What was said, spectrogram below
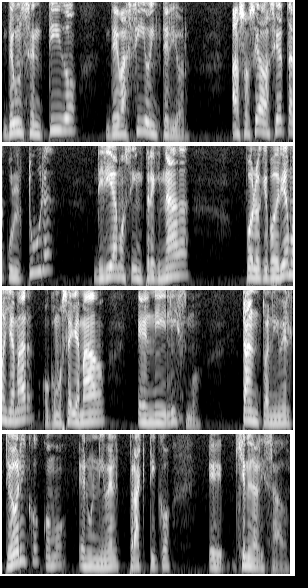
de un sentido de vacío interior, asociado a cierta cultura, diríamos impregnada, por lo que podríamos llamar, o como se ha llamado, el nihilismo, tanto a nivel teórico como en un nivel práctico eh, generalizado.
